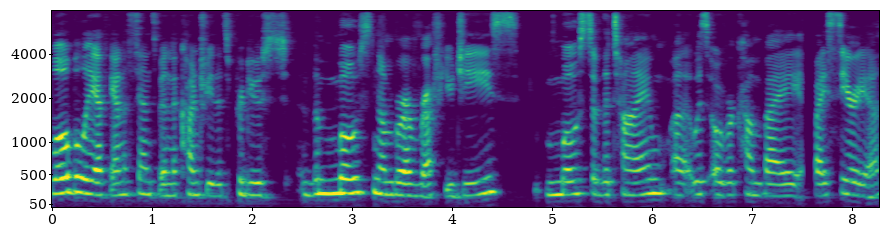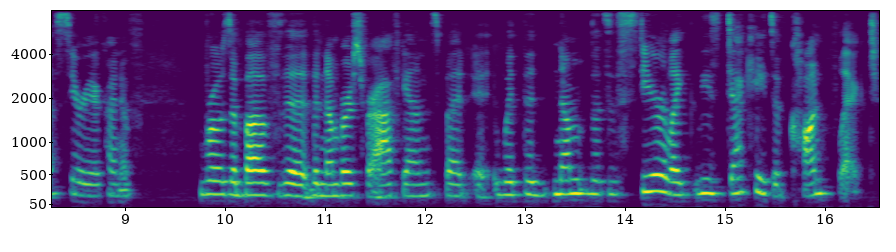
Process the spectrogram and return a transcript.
Globally, Afghanistan's been the country that's produced the most number of refugees. Most of the time, uh, it was overcome by by Syria. Syria kind of rose above the the numbers for Afghans, but it, with the num the steer like these decades of conflict,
